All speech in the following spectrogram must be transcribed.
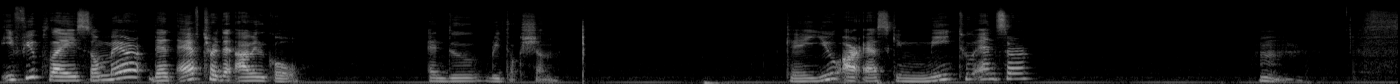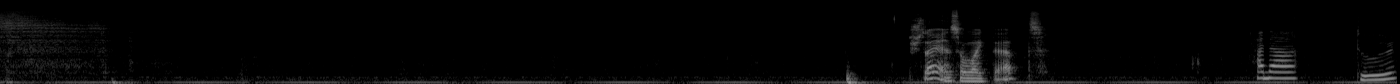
If you play somewhere, then after that I will go and do reduction. Okay, you are asking me to answer? Hmm. Should I answer like that? 하나, 둘,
